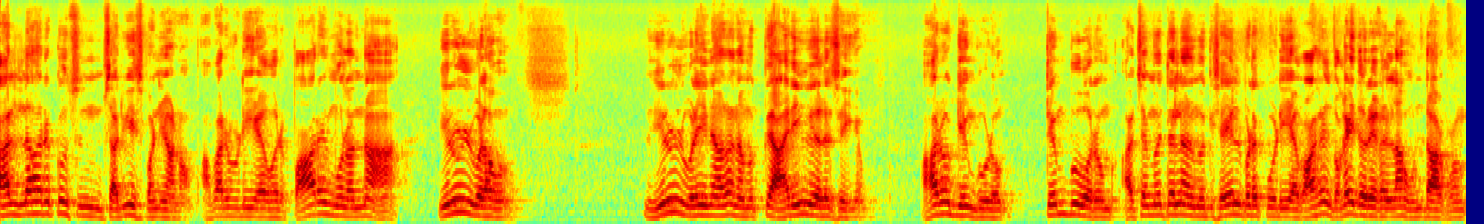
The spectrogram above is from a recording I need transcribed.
எல்லாருக்கும் சர்வீஸ் பண்ணியானோம். அவருடைய ஒரு பாறை மூலம்தான் இருள் விளவும் இருள் விளையினா தான் நமக்கு அறிவு வேலை செய்யும். ஆரோக்கியம் கூடும் தெம்பு வரும். அச்சமயத்தில் நமக்கு செயல்படக்கூடிய வகை வகைத்துறைகள்லாம் உண்டாகும்.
